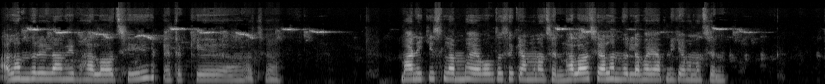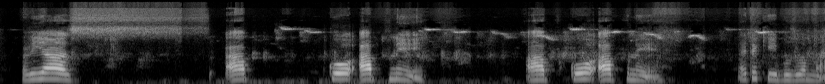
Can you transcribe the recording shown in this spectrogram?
আলহামদুলিল্লাহ, আমি ভালো আছি। এটাকে আচ্ছা। মানিক ইসলাম ভাইয়া বলতেছে কেমন আছেন? ভালো আছি, আলহামদুলিল্লাহ ভাই আপনি কেমন আছেন? রিয়াজ, আপকো আপনি আপকো আপনি। এটা কি? বুঝলাম না।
